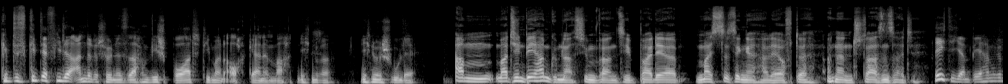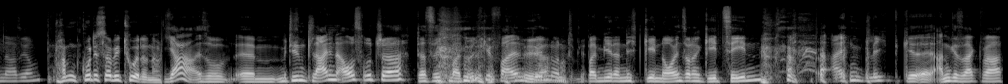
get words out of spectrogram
gibt es gibt ja viele andere schöne Sachen wie Sport, die man auch gerne macht, nicht nur, nicht nur Schule. Am Martin-Beham-Gymnasium waren Sie bei der Meistersingerhalle auf der anderen Straßenseite. Richtig, am Beham-Gymnasium. Haben ein gutes Abitur danach. Ja, also ähm, mit diesem kleinen Ausrutscher, dass ich mal durchgefallen bin ja, und bei mir dann nicht G9, sondern G10 eigentlich ge angesagt war,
